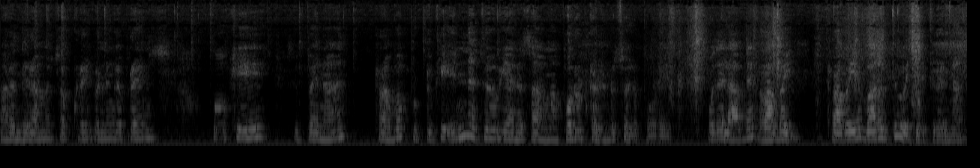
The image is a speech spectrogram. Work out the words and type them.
மறந்துடாமல் சப்ஸ்கிரைப் பண்ணுங்க ஃப்ரெண்ட்ஸ் ஓகே இப்போ நான் ரவை புட்டுக்கு என்ன தேவையான சாமா பொருட்கள் என்று சொல்ல போகிறேன் முதலாவது ரவை. ரவையை வறுத்து வச்சிருக்கிறேன் நான்.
